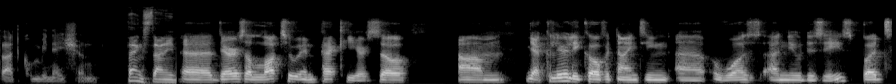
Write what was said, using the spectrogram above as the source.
that combination. Thanks, Danny. Uh, there's a lot to unpack here. So, um, yeah, clearly COVID 19 uh, was a new disease, but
